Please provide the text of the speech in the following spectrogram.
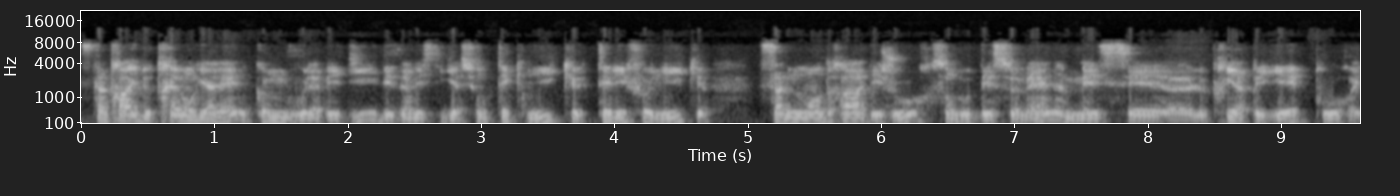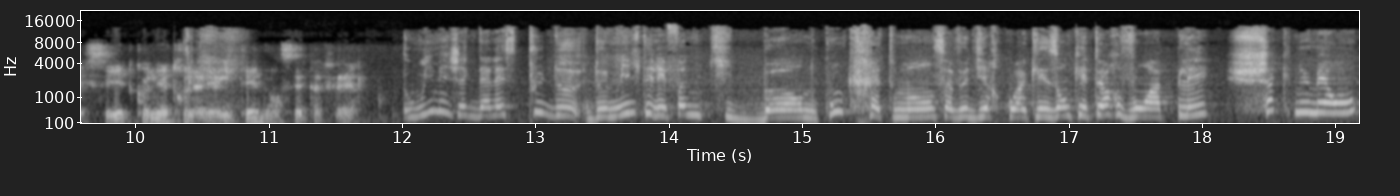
C'est un travail de très longue haleine, comme vous l'avez dit, des investigations techniques, téléphoniques. Ça demandera des jours, sans doute des semaines, mais c'est le prix à payer pour essayer de connaître la vérité dans cette affaire. Oui, mais Jacques Dallès, plus de, de 1000 téléphones qui bornent. Concrètement, ça veut dire quoi? Que les enquêteurs vont appeler chaque numéro?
